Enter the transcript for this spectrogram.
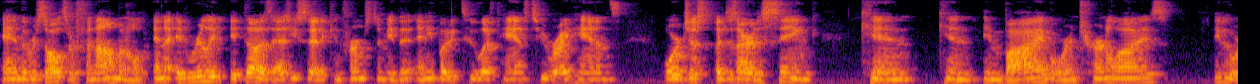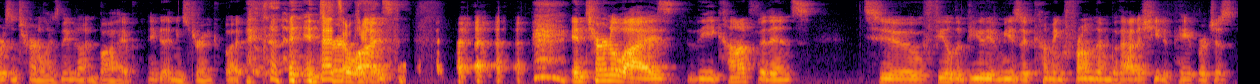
and the results are phenomenal. And it really, it does, as you said, it confirms to me that anybody with two left hands, two right hands, or just a desire to sing can can imbibe or internalize maybe the word's internalize maybe not imbibe maybe that means drink but internalize internalize the confidence to feel the beauty of music coming from them without a sheet of paper just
